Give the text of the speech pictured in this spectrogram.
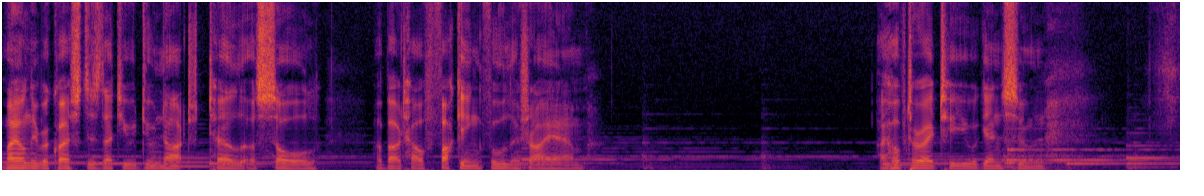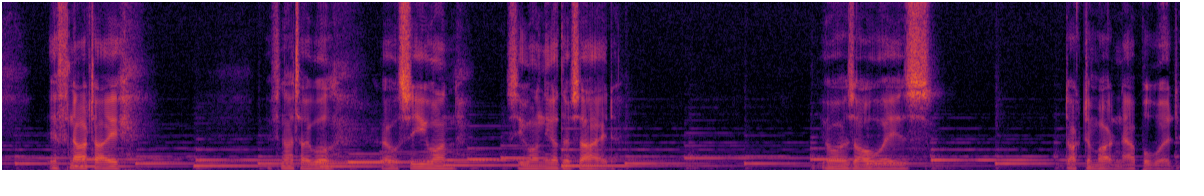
My only request is that you do not tell a soul about how fucking foolish I am. I hope to write to you again soon. If not, I if not I will I will see you on see you on the other side. Yours always, Dr. Martin Applewood,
